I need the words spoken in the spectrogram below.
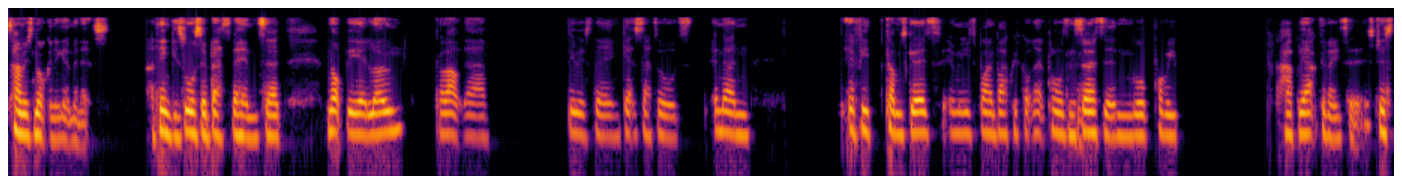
Tammy's not going to get minutes. I think it's also best for him to not be alone, go out there, do his thing, get settled, and then if he comes good and we need to buy him back, we've got that clause inserted and we'll probably happily activate it. It's just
